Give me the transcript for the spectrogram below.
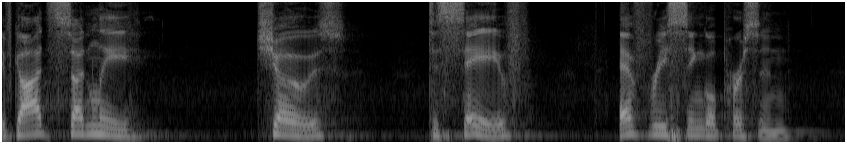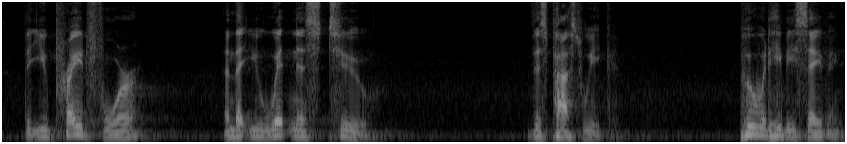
If God suddenly chose to save every single person that you prayed for and that you witnessed to this past week, who would he be saving?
